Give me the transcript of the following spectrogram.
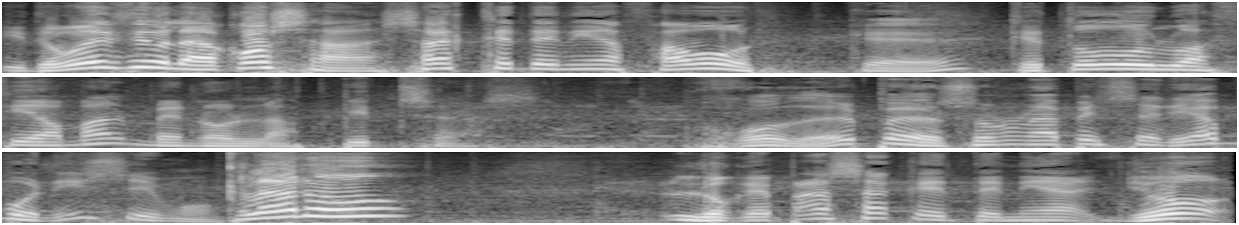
Y te voy a decir una cosa, ¿sabes qué tenía a favor? ¿Qué? Que todo lo hacía mal menos las pizzas. Joder, pero son una pizzería buenísimo. ¡Claro! Lo que pasa que tenía. Yo.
